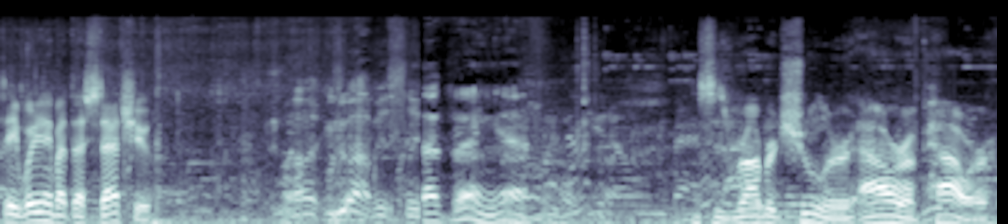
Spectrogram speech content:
Dave, what do you think about that statue? Well, you obviously. That thing, yeah. This is Robert Schuller, Hour of Power,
